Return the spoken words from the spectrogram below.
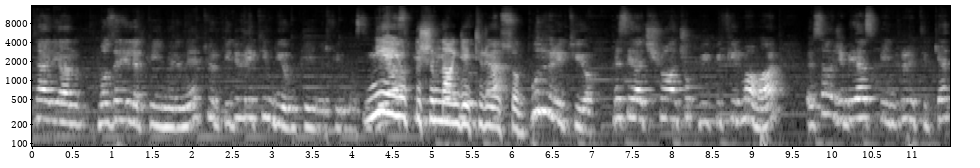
İtalyan mozzarella peynirini Türkiye'de üreteyim diyor bu peynir firması. Niye Beyaz yurt dışından getiriyorsun? Bunu üretiyor. Mesela şu an çok büyük bir firma var. E, sadece beyaz peynir üretirken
